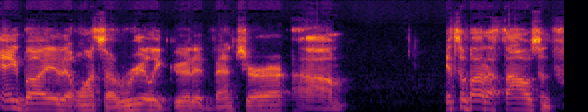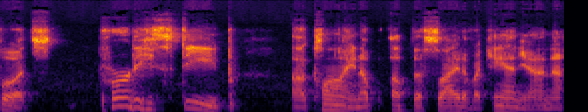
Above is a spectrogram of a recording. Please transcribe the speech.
anybody that wants a really good adventure. Um, it's about a thousand foot, pretty steep uh, climb up up the side of a canyon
